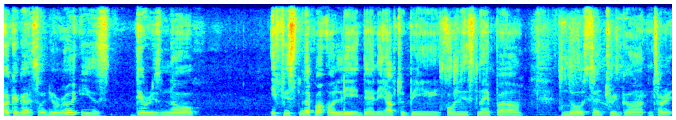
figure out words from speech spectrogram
Okay, guys, so the rule is there is no if it's sniper only then you have to be only sniper no sentry gun sorry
